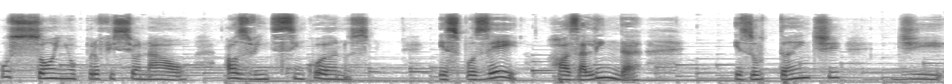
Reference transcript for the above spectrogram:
o sonho profissional aos 25 anos. Esposei Rosalinda, exultante de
